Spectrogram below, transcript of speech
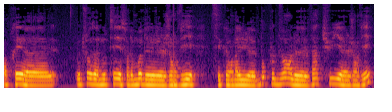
Après, euh, autre chose à noter sur le mois de janvier, c'est qu'on a eu beaucoup de vent le 28 janvier.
